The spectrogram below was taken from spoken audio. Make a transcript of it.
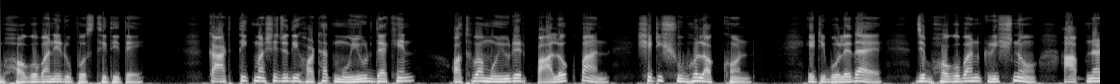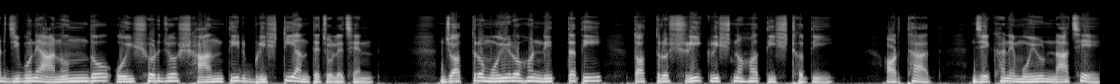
ভগবানের উপস্থিতিতে। কার্তিক মাসে যদি হঠাৎ ময়ূর দেখেন, অথবা ময়ূরের পালক পান, সেটি শুভ লক্ষণ। এটি বলে দেয় যে, ভগবান কৃষ্ণ আপনার জীবনে আনন্দ, ঐশ্বর্য, শান্তির বৃষ্টি আনতে চলেছেন। যত্র ময়ূরহ নৃত্যাতি, তত্র শ্রীকৃষ্ণ তিষ্ঠতি। অর্থাৎ, যেখানে ময়ূর নাচে,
